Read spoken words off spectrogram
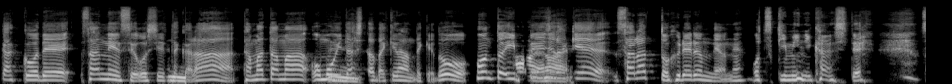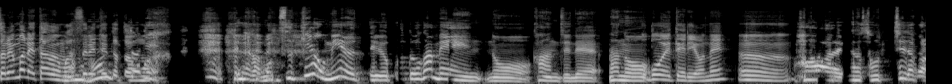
学校で3年生教えてたから、たまたま思い出しただけなんだけど、本当1ページだけさらっと触れるんだよね。お月見に関して。それまで多分忘れてたと思う からもう月を見るっていうことがメインの感じで、あの、覚えてるよね。うん。はい。いや、そっち、だか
